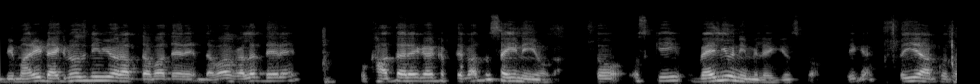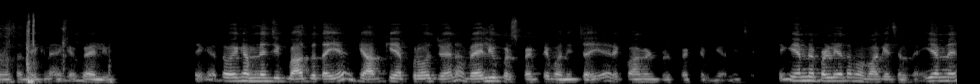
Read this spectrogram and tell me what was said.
बीमारी डायग्नोज नहीं हुई और आप दवा दे रहे हैं, दवा गलत दे रहे हैं वो खाता रहेगा एक हफ़्ते बाद, वो सही नहीं होगा। तो उसकी वैल्यू नहीं मिलेगी उसको, ठीक है? तो ये आपको थोड़ा सा देखना है कि वैल्यू ठीक है? तो एक हमने जी बात बताई है कि आपकी अप्रोच जो है ना वैल्यू परस्पेक्टिव होनी चाहिए रिक्वायरमेंट परस्पेक्टिव नहीं होनी चाहिए। ठीक है हमने पढ़ लिया था हम आगे चलते हैं। ये हमने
